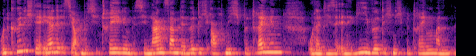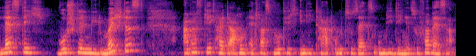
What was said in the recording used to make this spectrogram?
Und König der Erde ist ja auch ein bisschen träge, ein bisschen langsam. Der wird dich auch nicht bedrängen oder diese Energie wird dich nicht bedrängen. Man lässt dich wursteln, wie du möchtest. Aber es geht halt darum, etwas wirklich in die Tat umzusetzen, um die Dinge zu verbessern.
